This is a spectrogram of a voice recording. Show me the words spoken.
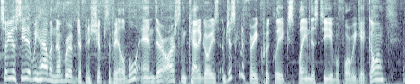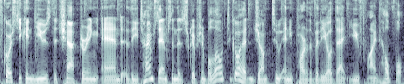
So you'll see that we have a number of different ships available, and there are some categories. I'm just going to very quickly explain this to you before we get going. Of course, you can use the chaptering and the timestamps in the description below to go ahead and jump to any part of the video that you find helpful.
